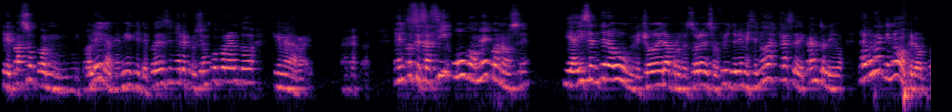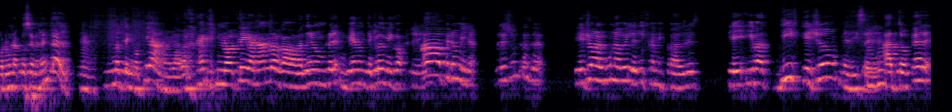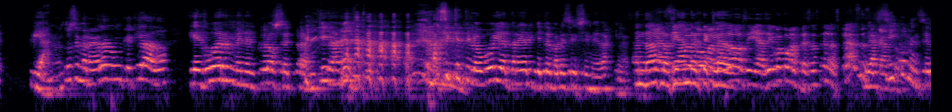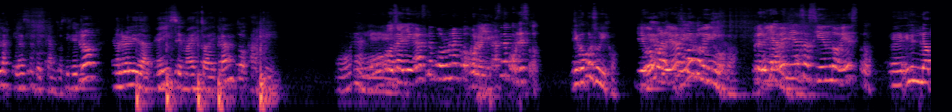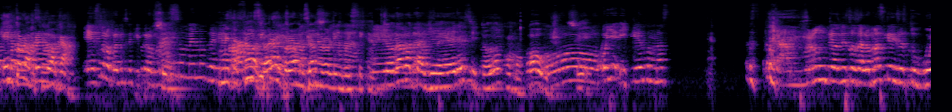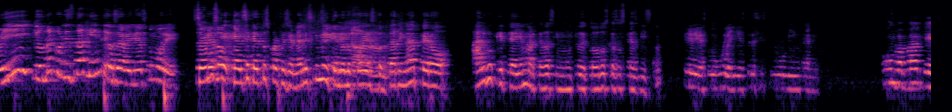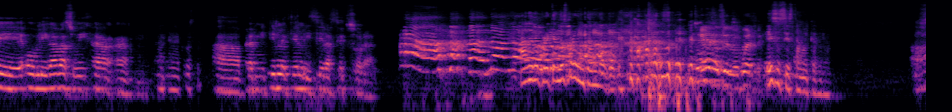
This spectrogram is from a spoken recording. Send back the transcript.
te paso con mi colega, mi amiga, que te puede enseñar expresión corporal, todo, Jimena Ray. Acá está. Entonces así Hugo me conoce Y ahí se entera Hugo, que yo era profesora de solfeo y me dice, ¿no das clase de canto? Le digo, la verdad que no, pero por una cosa elemental. No tengo piano, la verdad que no estoy ganando, acabo de tener un, piano, un teclado, y me dijo, ah, pero mira, resulta ser que yo alguna vez le dije a mis padres que iba, que yo, me dice, Ujú. a tocar piano. Entonces me regalaron un teclado que duerme en el closet tranquilamente. Así que te lo voy a traer y qué te parece si me das clases. Andaba Y así flojeando fue el teclado. empezó, Sí, así fue como empezaste las clases Y de así canto. comencé las clases de canto. Así que yo, en realidad, me hice maestra de canto aquí. Órale. O sea, llegaste por una cosa. Bueno, llegaste por eso. Llegó por su hijo. Llegó tu por mi hijo. hijo. Pero ya venías haciendo esto. Eh, lo- Esto lo aprendo acá. Esto lo aprendes aquí, pero Sí. más o menos venías Metafísica Ah, no, y programación yo- neurolingüística. Yo daba talleres y todo como coach. Oh, Oye, ¿y qué es lo más cabrón que has visto? O sea, lo más que dices tú, güey, ¿qué onda con esta gente? O sea, venías como de. Sabemos ¿qué es lo- que, que hay secretos profesionales, Jimmy, Sí, que no lo no, puedes contar ni nada, pero algo que te haya marcado así mucho de todos los casos que has visto. Que digas tú, güey, este sí estuvo bien canijo. Un papá que obligaba a su hija A tener cosas. a, a permitirle que él le hiciera sexo oral. Ándale, ¿para qué andas preguntando? Eso sí es muy fuerte. Eso sí está muy cabrón.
